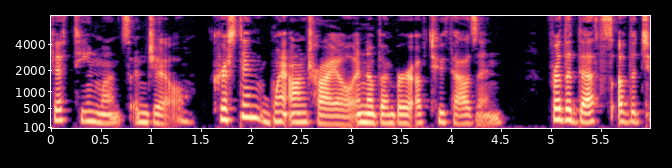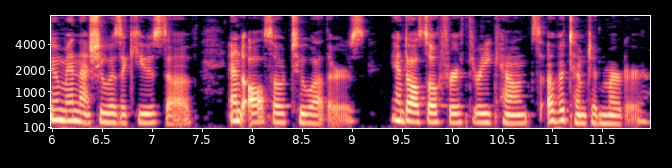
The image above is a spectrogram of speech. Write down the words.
15 months in jail. Kristen went on trial in November of 2000 for the deaths of the two men that she was accused of, and also two others, and also for three counts of attempted murder.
